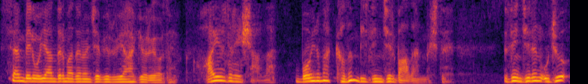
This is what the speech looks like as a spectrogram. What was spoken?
Sen beni uyandırmadan önce bir rüya görüyordum. Hayırdır inşallah. Boynuma kalın bir zincir bağlanmıştı. Zincirin ucu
